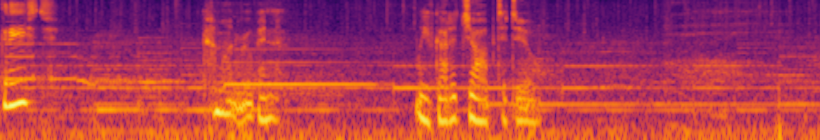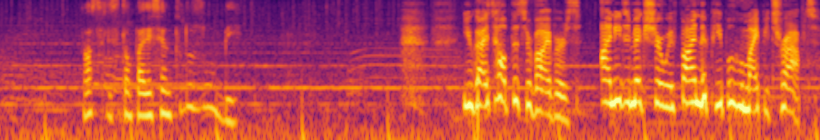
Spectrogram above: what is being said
triste. Come on, Ruben. We've got a job to do. Nossa, eles estão parecendo tudo zumbi. You guys help the survivors. I need to make sure we find the people who might be trapped.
